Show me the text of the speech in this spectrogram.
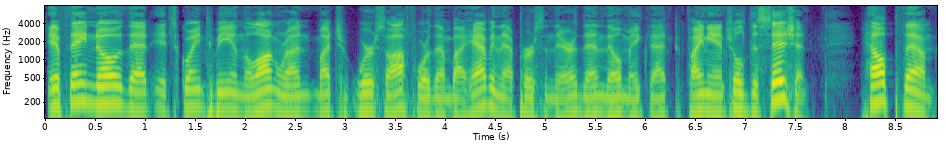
if they know that it's going to be in the long run much worse off for them by having that person there, then they'll make that financial decision. Help them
